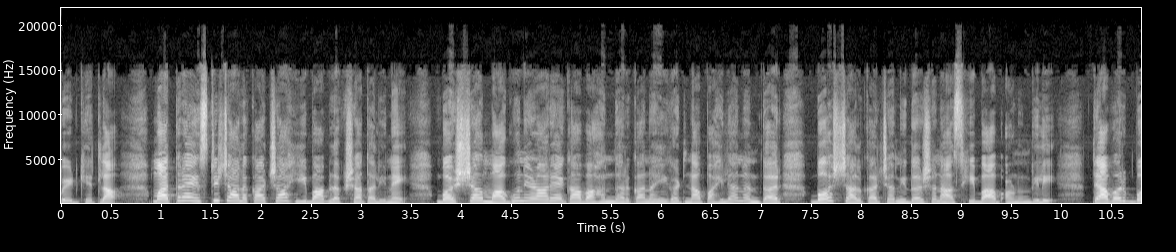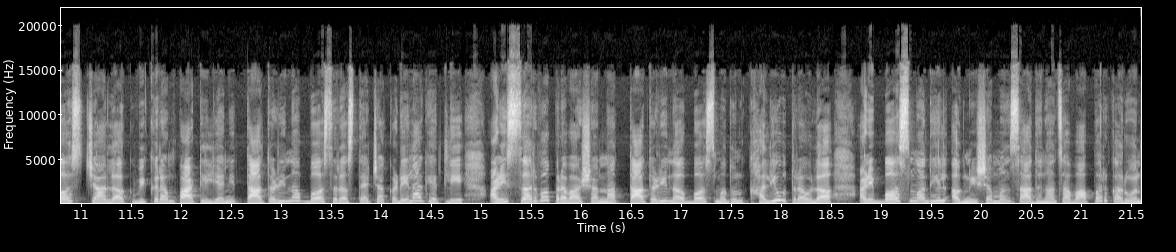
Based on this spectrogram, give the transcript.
पेट घेतला. मात्र एसटी चालकाच्या ही बाब लक्षात आली नाही. बसच्या मागून येणाऱ्या एका वाहनधारकानं ही घटना पाहिल्यानंतर बस चालकाच्या निदर्शनास ही बाब आणून दिली. त्यावर बस चालक विक्रम पाटील यांनी तातडीनं बस रस्त्याच्या कडेला घेतली आणि सर्व प्रवाशांना तातडीनं बसमधून खाली उतरवलं आणि बसमधील अग्निशमन साधनाचा वापर करून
